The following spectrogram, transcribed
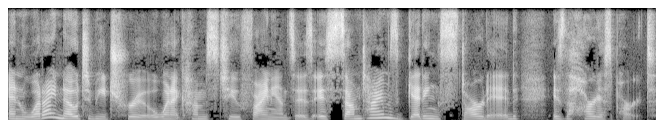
And what I know to be true when it comes to finances is sometimes getting started is the hardest part.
